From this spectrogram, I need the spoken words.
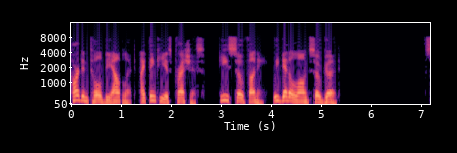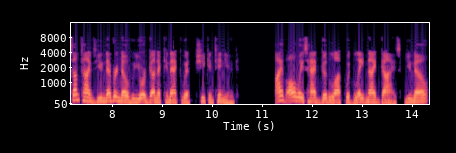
Parton told the outlet. I think he is precious. He's so funny. We get along so good. Sometimes you never know who you're gonna connect with, she continued. I've always had good luck with late-night guys, you know?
